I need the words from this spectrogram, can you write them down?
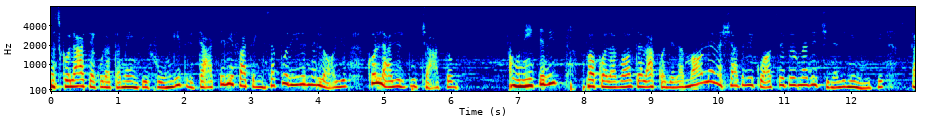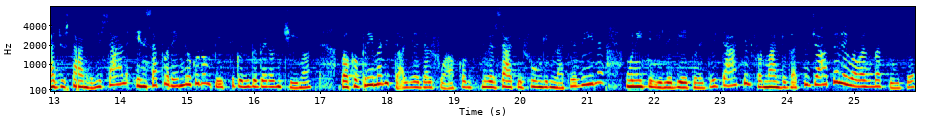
Scolate accuratamente i funghi, tritateli e fateli insaporire nell'olio con l'aglio sbucciato. Unitevi poco alla volta all'acqua dell'ammollo e lasciateli cuocere per una decina di minuti aggiustando di sale e insaporendo con un pizzico di peperoncino, poco prima di togliere dal fuoco. Versate i funghi in una terrina, unitevi le bietole tritate, il formaggio grattugiato e le uova sbattute,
